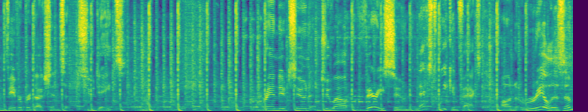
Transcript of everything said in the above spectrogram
All time favorite productions to date. A brand new tune due out very soon, next week, in fact, on Realism.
